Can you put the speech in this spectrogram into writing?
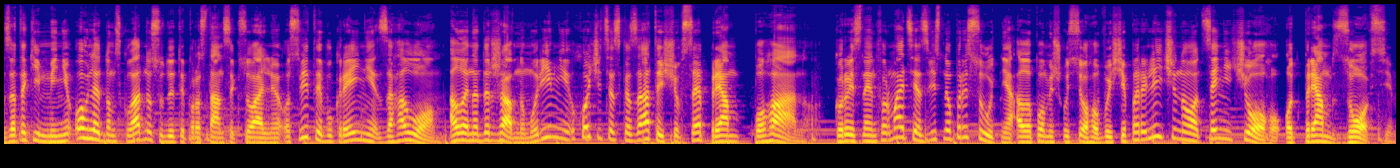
За таким міні-оглядом складно судити про стан сексуальної освіти в Україні загалом, але на державному рівні хочеться сказати, що все прям погано. Корисна інформація, звісно, присутня, але поміж усього вище переліченого це нічого, от прям зовсім.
